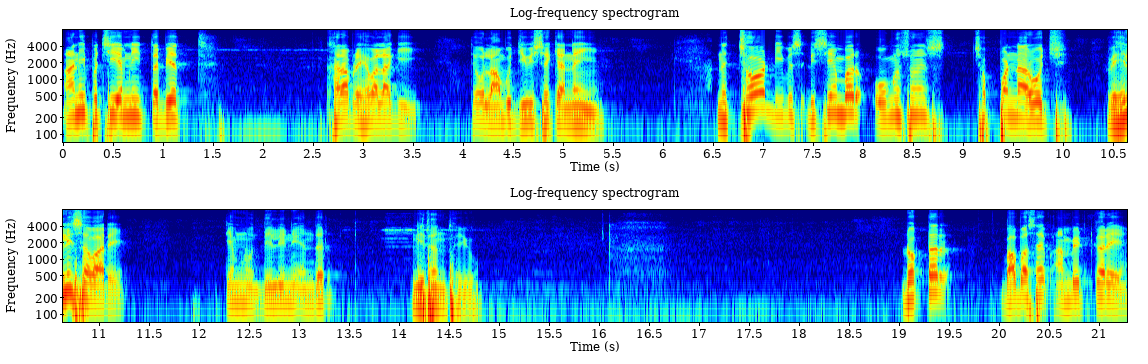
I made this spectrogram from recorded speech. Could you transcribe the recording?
આની પછી એમની તબિયત ખરાબ રહેવા લાગી. તેઓ લાંબુ જીવી શક્યા નહીં. અને છ ડિસ ડિસેમ્બર ઓગણીસો ને છપ્પનના રોજ વહેલી સવારે તેમનું દિલ્હીની અંદર નિધન થયું. ડૉક્ટર બાબા સાહેબ આંબેડકરે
